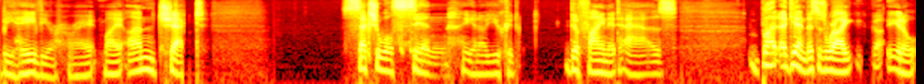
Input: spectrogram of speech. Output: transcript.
behavior, right? My unchecked sexual sin, you know, you could define it as. But again, this is where I, uh, you know,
